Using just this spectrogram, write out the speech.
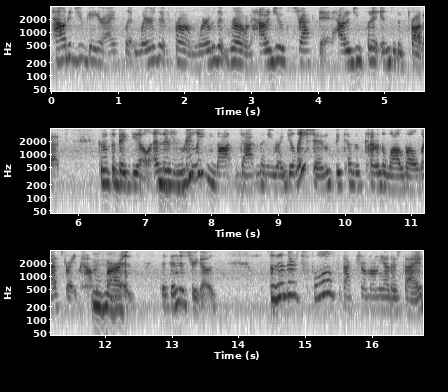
how did you get your isolate where's it from? Where was it grown? How did you extract it? How did you put it into this product? Because it's a big deal. And there's mm-hmm. really not that many regulations because it's kind of the wild wild west right now mm-hmm. as far as this industry goes. So then there's full spectrum on the other side.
